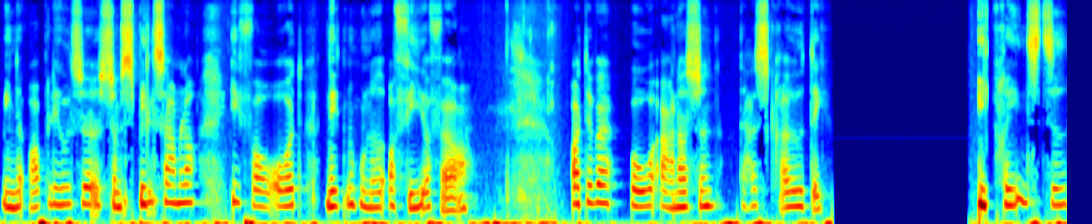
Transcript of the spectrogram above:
mine oplevelser som spilsamler i foråret 1944. Og det var Åge Andersen, der har skrevet det. I krigens tid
